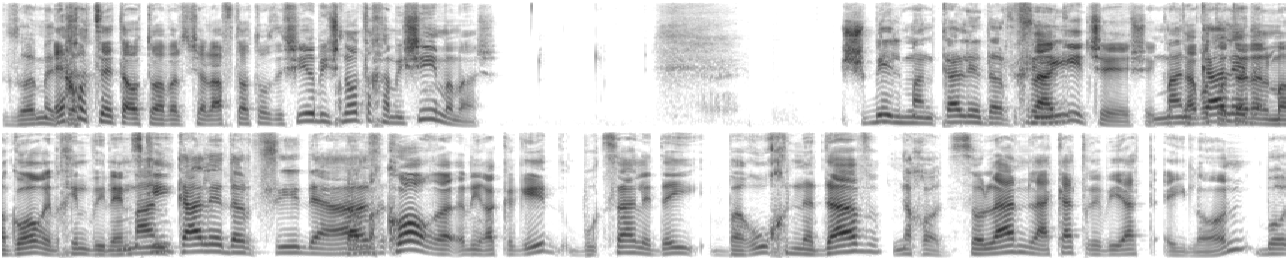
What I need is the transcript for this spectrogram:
זו האמת. איך הוצאת אותו, אבל שלפת אותו? זה שיר בשנות החמישים ממש. שביל מנכ"ל יד ארצי. צריך להגיד ש- שכתב מנכ"ל אותו דן אלמגור, הלחין וילנסקי. מנכ"ל יד ארצי דאז. במקור, אני רק אגיד, בוצע על ידי ברוך נדב, נכון. סולן להקת רביעיית אילון, בוא,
